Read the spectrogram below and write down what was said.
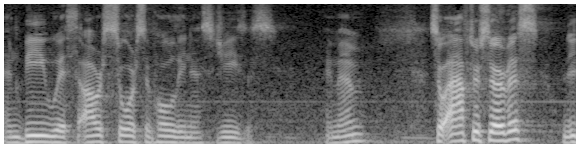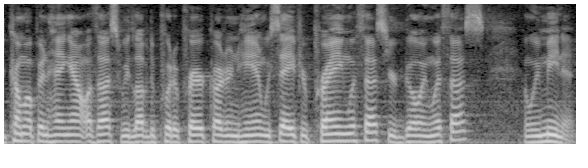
and be with our source of holiness, Jesus. Amen? So after service, you come up and hang out with us. We'd love to put a prayer card in your hand. We say if you're praying with us, you're going with us, and we mean it.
